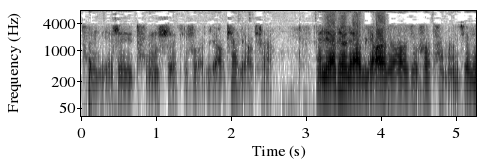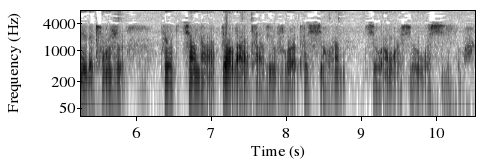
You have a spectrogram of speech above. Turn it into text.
同也是同事，就说聊天聊天，那聊天聊聊着聊着，就说他们就那个同事，就向他表达他就是说他喜欢喜欢我就是我媳妇吧，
